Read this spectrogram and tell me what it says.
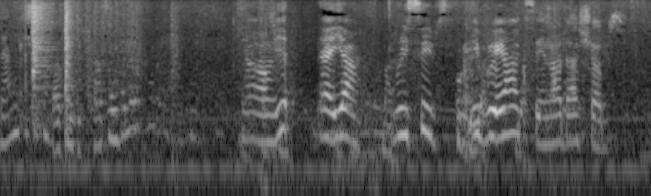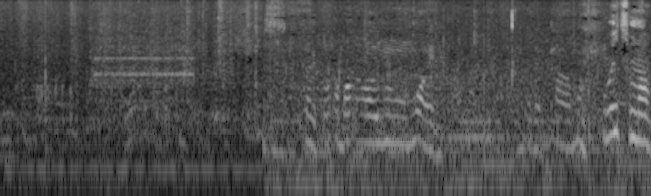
you. Oh, yeah, uh, yeah, receipts. If we ask in other shops. What about all? Oil. Which more?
